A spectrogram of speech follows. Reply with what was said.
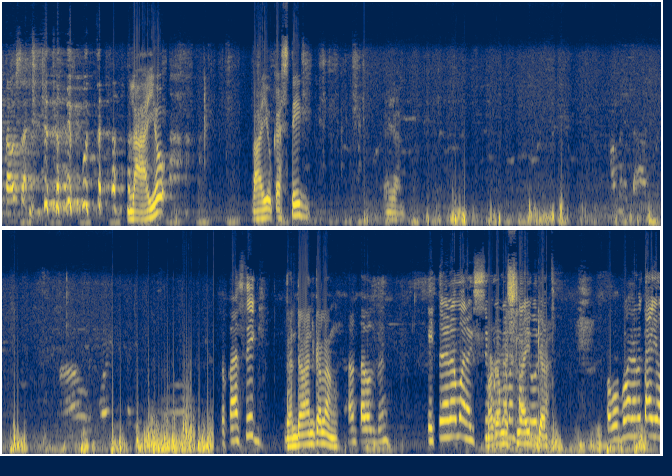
1,000. Layo. Layo kastig. Ayan. So, kastig. Dandahan ka lang. Anong tawag dun? Ito na naman. Nagsisimula Baka may naman slide tayo ka. Pababa naman tayo.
